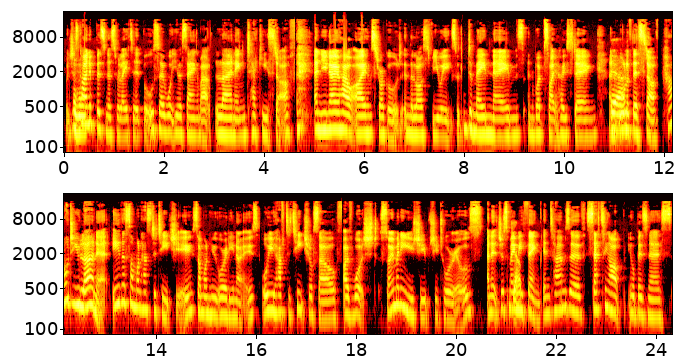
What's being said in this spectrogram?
which is Mhm. kind of business related, but also what you were saying about learning techie stuff. and you know how I have struggled in the last few weeks with domain names and website hosting and Yeah. all of this stuff. How do you learn it? Either someone has to teach you, someone who already knows, or you have to teach yourself. I've watched so many YouTube tutorials and it just made Yeah. me think in terms of setting up your business,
